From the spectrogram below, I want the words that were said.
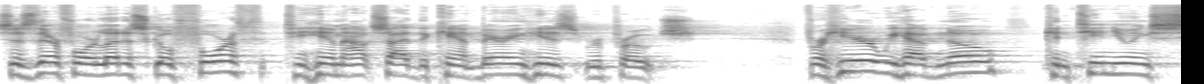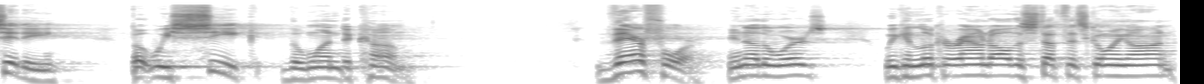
says, Therefore, let us go forth to him outside the camp, bearing his reproach. For here we have no continuing city, but we seek the one to come. Therefore, in other words, we can look around all the stuff that's going on,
